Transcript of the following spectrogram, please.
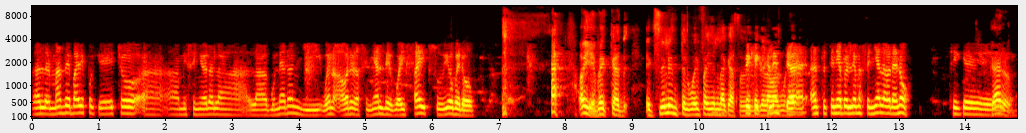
hablar más de París porque de hecho a, a mi señora la, la vacunaron y bueno, ahora la señal de Wi-Fi subió, pero Oye, pesca, excelente el wifi en la casa. es Desde que la excelente. vacunaron. Antes tenía problemas de señal, ahora no. Así que. Claro.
